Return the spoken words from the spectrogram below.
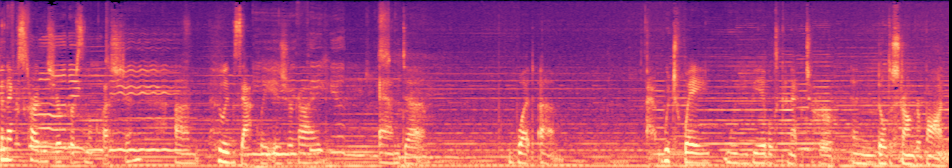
the next card was your personal question. Um, who exactly is your guide? And uh, what, um, which way will you be able to connect to her and build a stronger bond?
